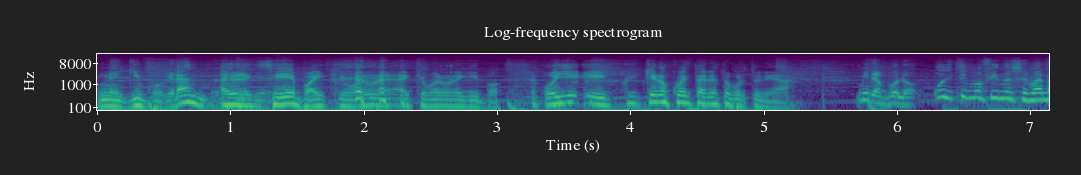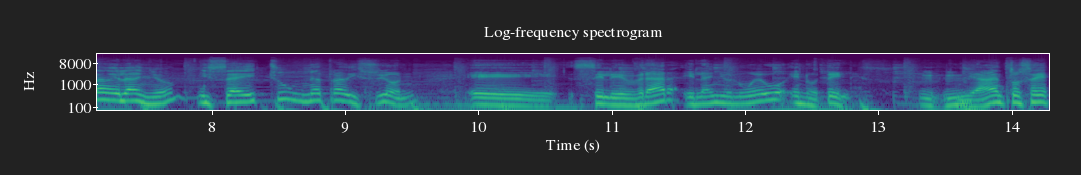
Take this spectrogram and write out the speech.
un equipo grande. Hay así un- que- sí, pues hay que, mover una- hay que mover un equipo. Oye, eh, ¿qué- ¿qué nos cuenta en esta oportunidad? Mira, Polo, último fin de semana del año y se ha hecho una tradición eh, celebrar el año nuevo en hoteles. Ya, entonces,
